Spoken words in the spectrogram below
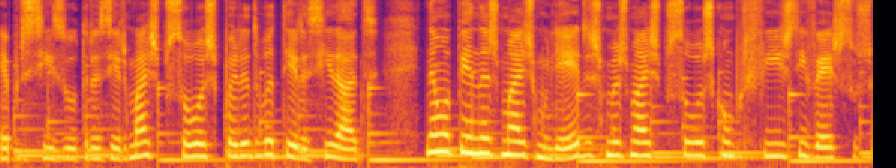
É preciso trazer mais pessoas para debater a cidade. Não apenas mais mulheres, mas mais pessoas com perfis diversos,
